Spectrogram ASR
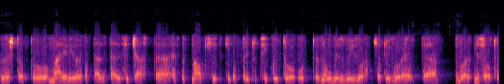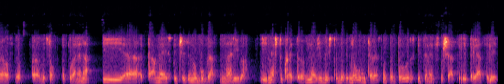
защото Мари Ривър в тази, тази си част е с малки такива притоци, които от много близо до извора, защото извора е от горе в Нюсел планина и а, там е изключително богат на риба. И нещо, което може би ще бъде много интересно за българските ни слушатели и приятели,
